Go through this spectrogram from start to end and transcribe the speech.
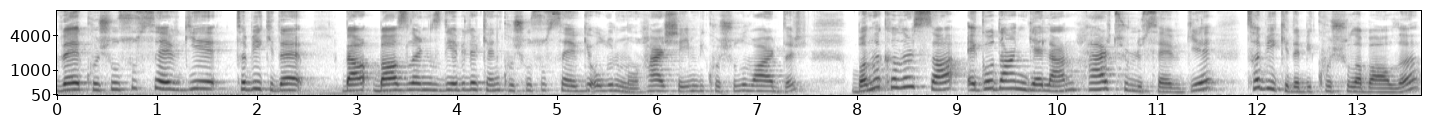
Ve koşulsuz sevgi tabii ki de bazılarınız diyebilirken koşulsuz sevgi olur mu? Her şeyin bir koşulu vardır. Bana kalırsa egodan gelen her türlü sevgi tabii ki de bir koşula bağlı.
